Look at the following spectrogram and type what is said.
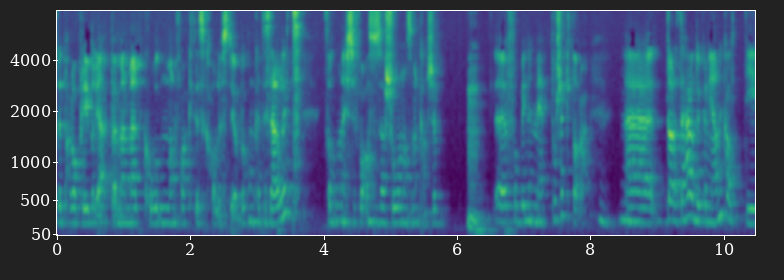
det paraplybegrepet, men mer hvordan man faktisk har lyst til å jobbe og konkretisere litt. Sånn at man ikke får assosiasjoner som man kanskje mm. uh, forbinder med prosjekter. Mm. Uh, da dette her, Du kan gjerne kalt de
